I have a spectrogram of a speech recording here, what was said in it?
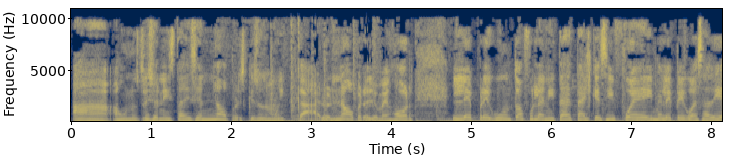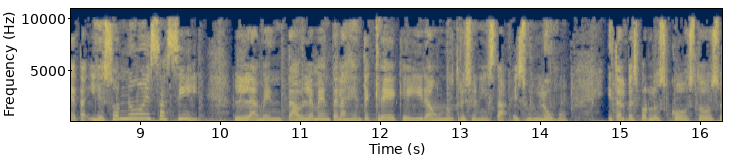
a, a un nutricionista, dicen, no, pero es que eso es muy caro, no, pero yo mejor le pregunto a fulanita de tal que sí fue y me le pego a esa dieta. Y eso no es así. Lamentablemente la gente cree que ir a un nutricionista es un lujo. Y tal vez por los costos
